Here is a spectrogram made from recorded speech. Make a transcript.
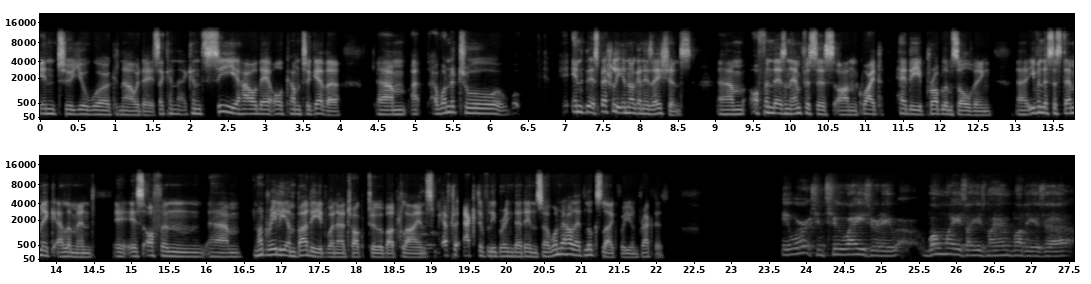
into your work nowadays? I can I can see how they all come together. Um, I, I wanted to, in, especially in organizations, um, often there's an emphasis on quite heady problem solving. Uh, even the systemic element is often um, not really embodied when I talk to about clients. We have to actively bring that in. So I wonder how that looks like for you in practice. It works in two ways, really. One way is I use my own body as a.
